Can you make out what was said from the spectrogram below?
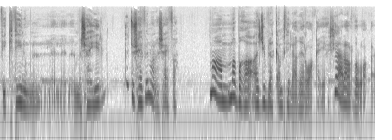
في كثير من المشاهير أنتوا شايفين وأنا شايفة؟ ما ما أبغى أجيب لك أمثلة غير واقعية. اشياء على أرض الواقع؟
